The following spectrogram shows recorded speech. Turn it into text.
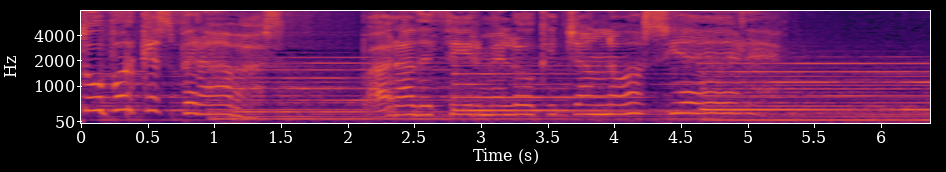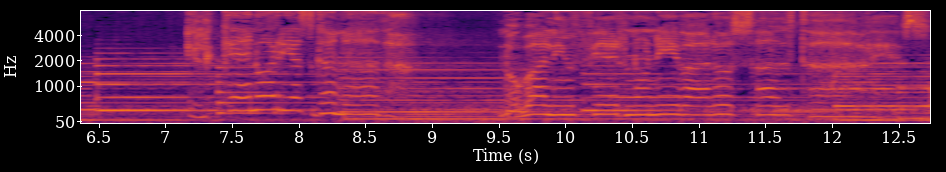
tú por qué esperabas para decirme lo que ya no quieres? Que no va al infierno ni va a los altares.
